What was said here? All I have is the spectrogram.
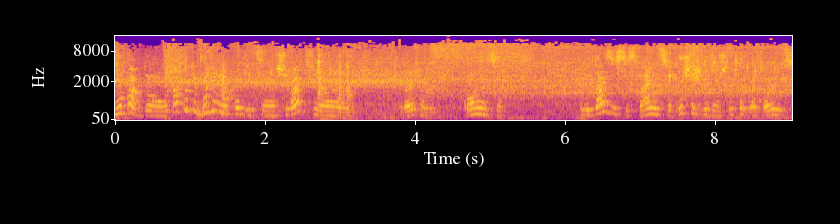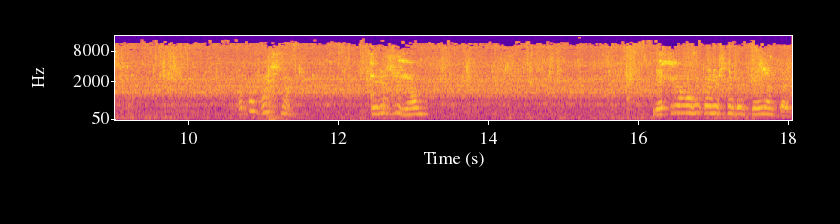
Ну как дома? Вот так вот и будем находиться, ночевать э, в этом в комнате. Плита здесь останется, кушать будем, что-то готовить. Как обычно. Переживем. Я тебе могу, конечно, вертень отдать.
